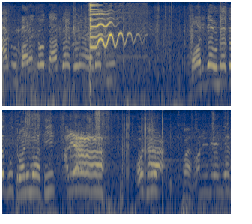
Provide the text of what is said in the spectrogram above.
આ તું ભારત કેવો તાપ કા જોડે? મારી જા ઊંડા કે કૂતરોની મોતી અલ્યા! ઓ છે. ભરવાની લે યાર.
